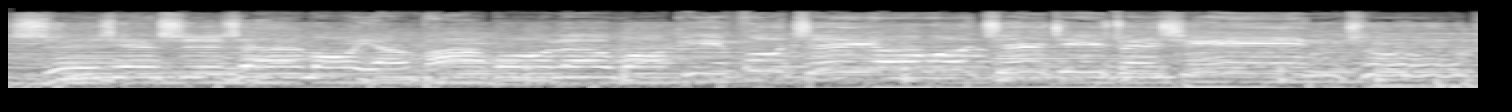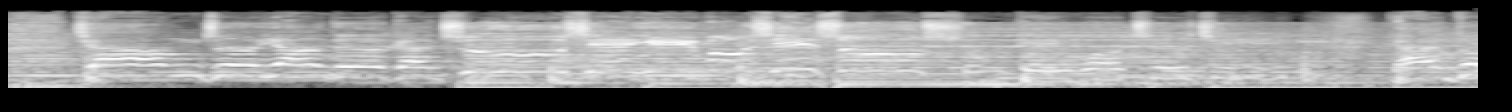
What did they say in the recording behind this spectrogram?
时间是这么样，爬破了我皮肤，只有我自己最清楚。将这样的感触写一封情书，送给我自己，感动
